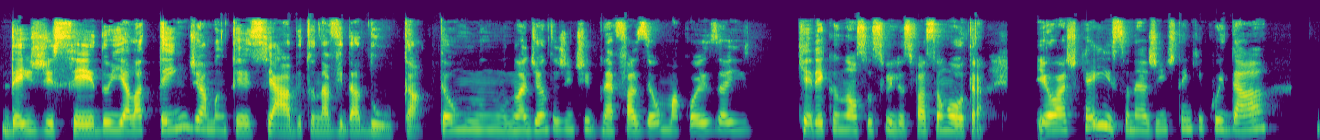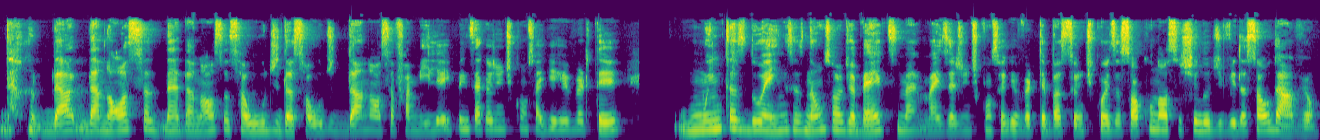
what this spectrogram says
desde cedo e ela tende a manter esse hábito na vida adulta. Então, não, adianta a gente né, fazer uma coisa e querer que os nossos filhos façam outra. E eu acho que é isso, né? A gente tem que cuidar da, da, nossa, né, da nossa saúde, da saúde da nossa família e pensar que a gente consegue reverter muitas doenças, não só diabetes, né, mas a gente consegue reverter bastante coisa só com o nosso estilo de vida saudável.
